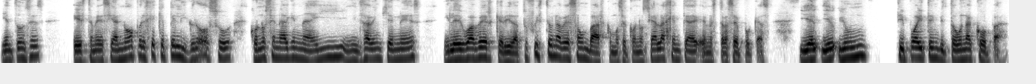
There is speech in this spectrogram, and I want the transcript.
Y entonces, este, me decía, no, pero es que qué peligroso, conocen a alguien ahí y saben quién es. Y le digo, a ver, querida, tú fuiste una vez a un bar, como se conocía la gente en nuestras épocas, y, él, y, un tipo ahí te invitó una copa,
